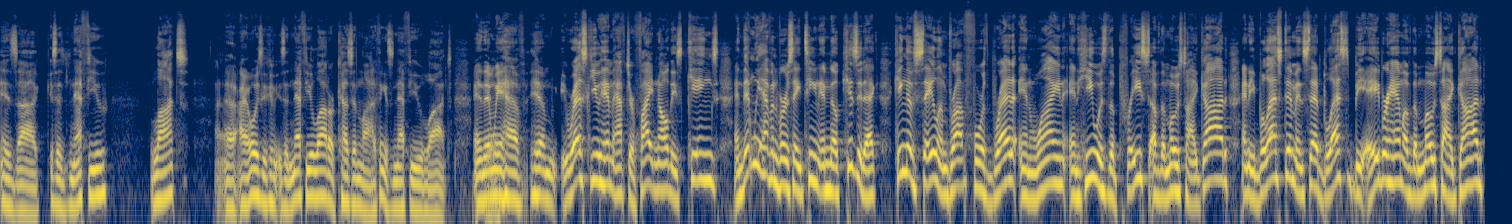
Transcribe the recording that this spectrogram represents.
his uh, his nephew Lot uh, I always get confused. Is it nephew Lot or cousin Lot? I think it's nephew Lot. And then yeah. we have him rescue him after fighting all these kings. And then we have in verse 18, and Melchizedek, king of Salem, brought forth bread and wine, and he was the priest of the Most High God. And he blessed him and said, Blessed be Abraham of the Most High God,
